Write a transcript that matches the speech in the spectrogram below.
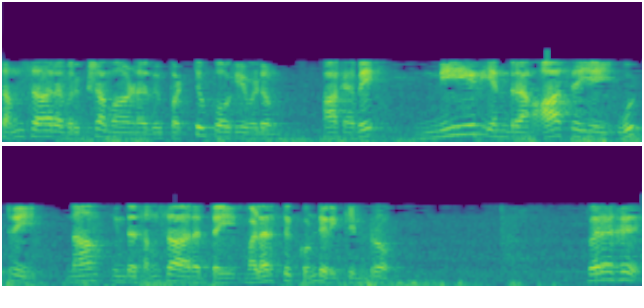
சம்சார விரக்ஷமானது பட்டு போகிவிடும். ஆகவே நீர் என்ற ஆசையை ஊற்றி நாம் இந்த சம்சாரத்தை வளர்த்து கொண்டிருக்கின்றோம். பிறகு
